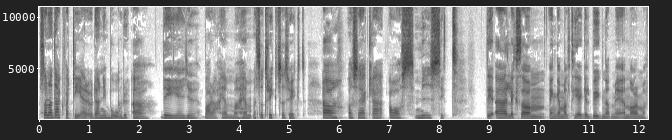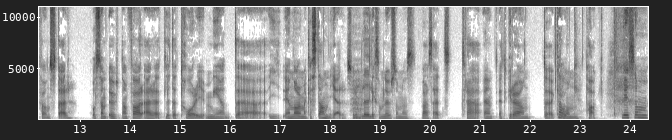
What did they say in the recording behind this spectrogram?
sådana där kvarter och där ni bor. Ja. Det är ju bara hemma, hemma. Så tryggt, så tryggt. Ja. Och så jäkla asmysigt. Det är liksom en gammal tegelbyggnad med enorma fönster. Och sen utanför är det ett litet torg med eh, enorma kastanjer. Så det blir liksom nu som en, bara så här ett, trä, ett, ett grönt eh, krontak. Det är som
